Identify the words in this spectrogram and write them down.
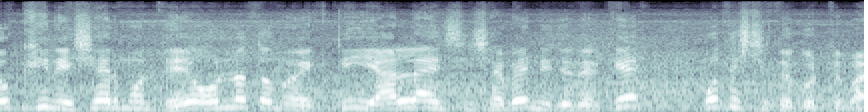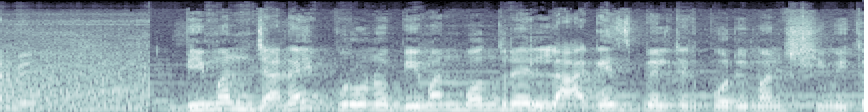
দক্ষিণ এশিয়ার মধ্যে অন্যতম একটি এয়ারলাইন্স হিসেবে নিজেদেরকে প্রতিষ্ঠিত করতে পারবে। বিমান জানায়, পুরনো বিমানবন্দরে লাগেজ বেল্টের পরিমাণ সীমিত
